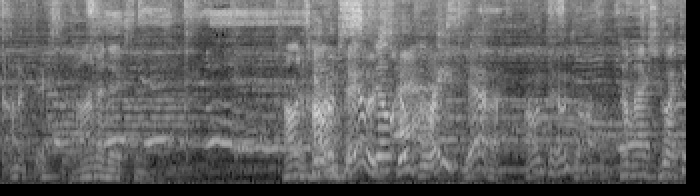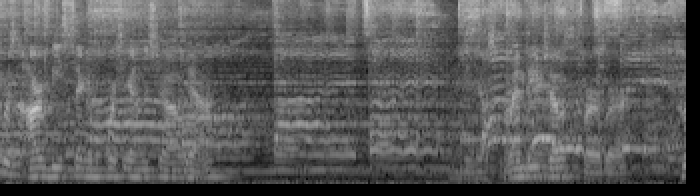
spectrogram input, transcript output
Donna Dixon. Donna Dixon. Holland Holland Taylor's Taylor's still, still, great. Yeah, Holland Taylor's awesome. Tom Hanks, who I think was an R&B singer before she got on the show. Yeah, Maybe there's- Wendy Jo Sperber, who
